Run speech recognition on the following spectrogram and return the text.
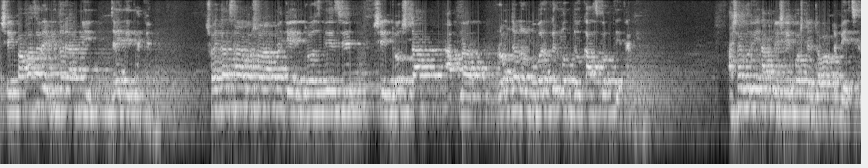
সেই পাপাচারের ভিতরে আপনি যাইতে থাকেন। শয়তান সারা বছর আপনাকে ডোজ দিয়েছে। সেই ডোজটা আপনার রমজানুল মোবারকের মধ্যেও কাজ করতেই থাকে। আশা করি আপনি সেই প্রশ্নের জবাবটা পেয়েছেন।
